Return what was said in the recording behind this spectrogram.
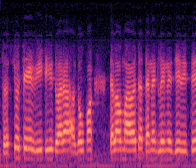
દ્રશ્યો છે એ વીટીવી દ્વારા અગાઉ પણ ચલાવવામાં આવ્યા હતા. તેને લઈને જે રીતે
